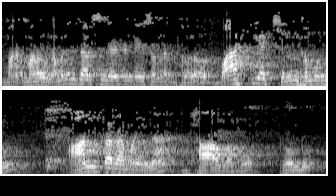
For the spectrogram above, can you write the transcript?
మన- మనం గమనించాల్సింది ఏంటంటే ఈ సందర్భంలో బాహ్య చిహ్నములు ఆంతరమైన భావము రెండు.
